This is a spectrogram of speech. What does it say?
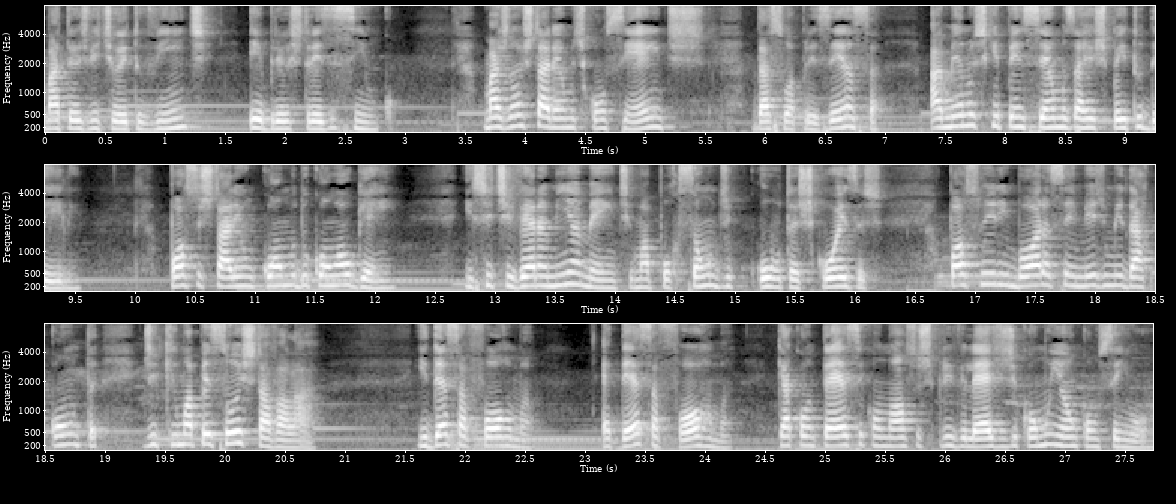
Mateus 28, 20, Hebreus 13, 5. Mas não estaremos conscientes da Sua presença a menos que pensemos a respeito dele. Posso estar em um cômodo com alguém, e se tiver na minha mente uma porção de outras coisas, posso ir embora sem mesmo me dar conta de que uma pessoa estava lá. E dessa forma, é dessa forma que acontece com nossos privilégios de comunhão com o Senhor.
